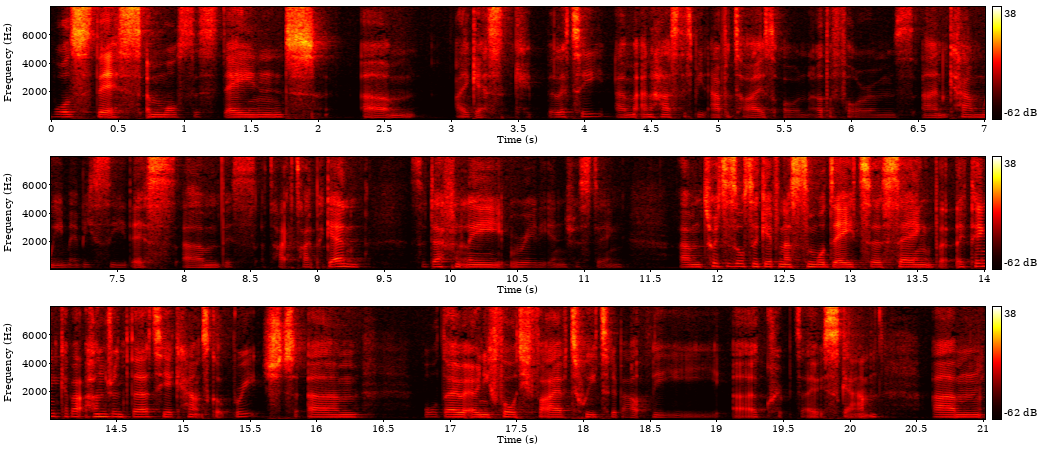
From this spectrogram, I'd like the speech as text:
was this a more sustained, um, I guess, capability? Um, and has this been advertised on other forums? And can we maybe see this, um, this attack type again? So definitely really interesting. Um, Twitter's also given us some more data saying that they think about 130 accounts got breached, um, although only 45 tweeted about the uh, crypto scam. Um,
